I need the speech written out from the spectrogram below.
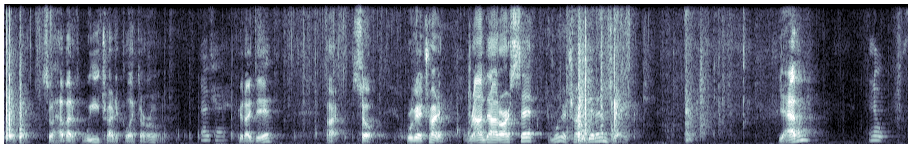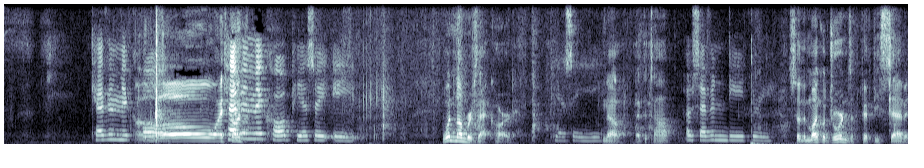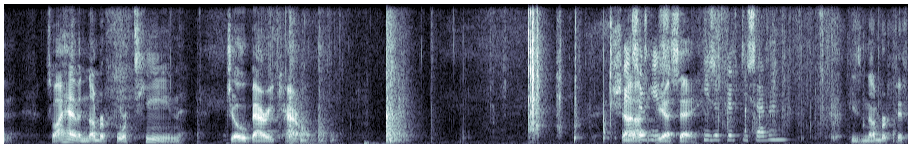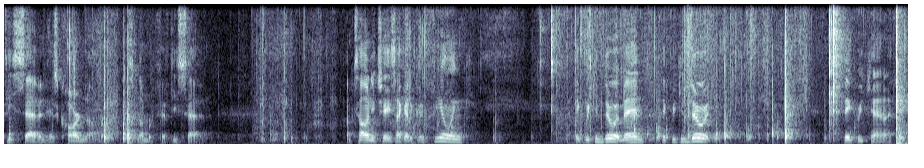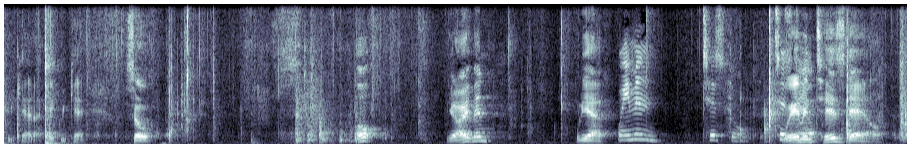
Okay. So how about if we try to collect our own? Okay. Good idea? All right. So we're going to try to round out our set and we're going to try to get MJ. You have him? Nope. Kevin McHale. Oh, I thought. Kevin McHale, PSA 8. What number's that card? PSA 8. No, at the top. Oh, 73. So the Michael Jordan's a 57. So I have a number 14, Joe Barry Carroll. Shout Wait, out so to he's- PSA. He's a 57. He's number 57. His card number is number 57. I'm telling you, Chase, I got a good feeling. I think we can do it, man. I think we can do it. I think we can. I think we can. I think we can. So, oh, you all right, man? What do you have? Wayman Tisdale. Tisdale. Wayman Tisdale.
